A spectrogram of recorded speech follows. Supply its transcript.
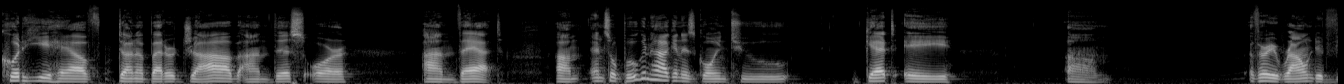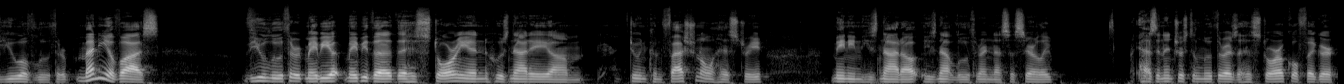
Could he have done a better job on this or on that? Um, and so Bugenhagen is going to get a um, a very rounded view of Luther. Many of us view Luther, maybe maybe the, the historian who's not a um, doing confessional history, meaning he's not he's not Lutheran necessarily, has an interest in Luther as a historical figure,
